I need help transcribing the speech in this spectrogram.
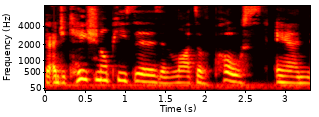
educational pieces and lots of posts and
